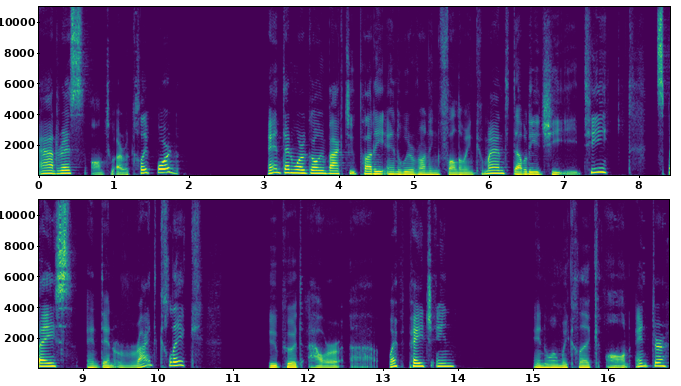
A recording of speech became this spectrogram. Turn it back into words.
address onto our clipboard. And then we're going back to PuTTY and we're running following command wget space and then right click to put our uh, web page in. And when we click on enter,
